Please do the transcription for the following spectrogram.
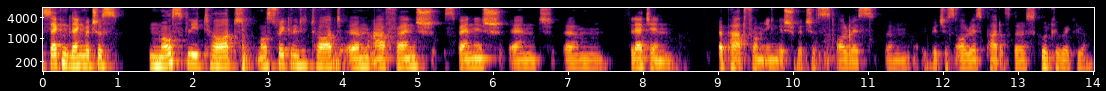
second languages mostly taught, most frequently taught um, are French, Spanish, and um, Latin, apart from English, which is always um, which is always part of the school curriculum.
